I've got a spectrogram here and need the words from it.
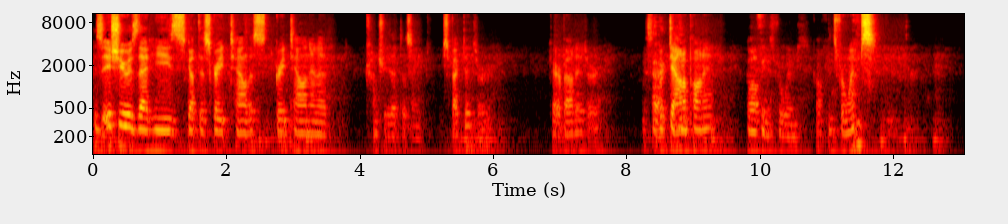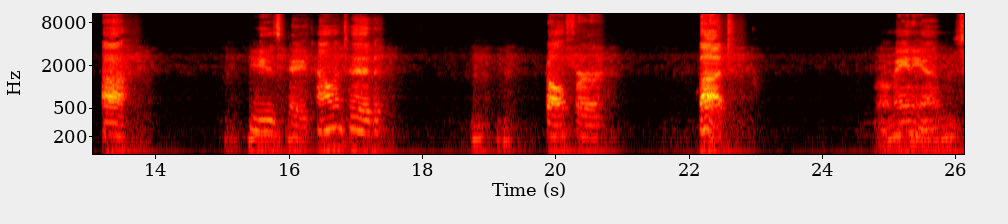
His issue is that he's got this great talent, this great talent in a country that doesn't respect it or care about it or look down upon it. Golfing is for wimps. Golfing's for wimps. Uh, he's a talented golfer, but Romanians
